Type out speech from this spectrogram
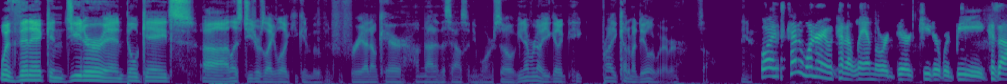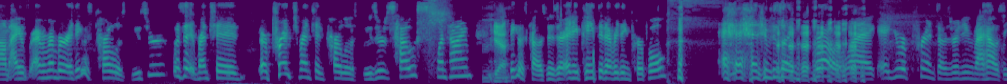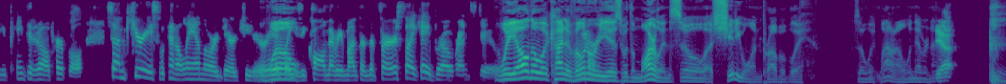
with Vinik and Jeter and Bill Gates, uh, unless Jeter's like, look, you can move it for free. I don't care. I'm not in this house anymore. So you never know. You gotta he probably cut him a deal or whatever. So. Anyway. Well, I was kind of wondering what kind of landlord Derek Jeter would be because um, I I remember I think it was Carlos Boozer was it rented or Prince rented Carlos Boozer's house one time. Yeah. I think it was Carlos Boozer, and he painted everything purple. and he was like, "Bro, like you were a Prince. I was renting my house, and you painted it all purple." So I'm curious what kind of landlord Derek Jeter is. Like, does he call him every month on the first? Like, "Hey, bro, rent's due." We all know what kind of owner he is with the Marlins, so a shitty one probably. So we, I don't know. We'll never know. Yeah.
